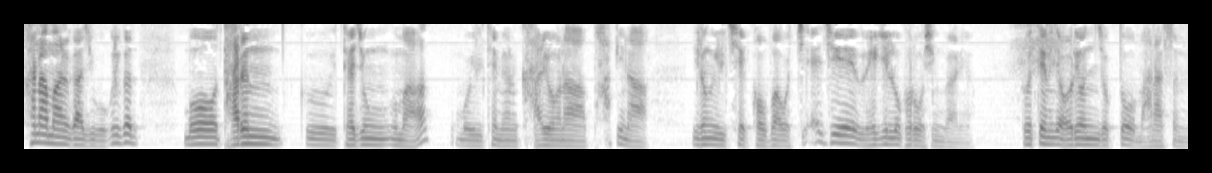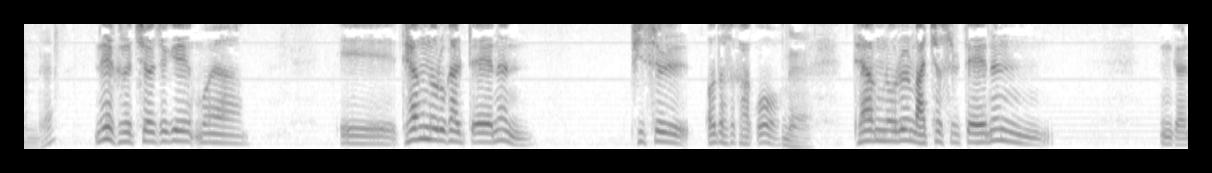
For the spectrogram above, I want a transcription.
하나만을 가지고 그러니까 뭐 다른 그 대중음악 뭐 일테면 가요나 팝이나 이런 거 일체 거부하고 재즈의 외길로 걸어오신 거 아니에요? 그것 때문에 이제 어려운 적도 많았었는데. 네, 그렇죠. 저기 뭐야 이 대학로로 갈 때는 빚을 얻어서 가고 네. 대학로를 마쳤을 때는 그러니까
